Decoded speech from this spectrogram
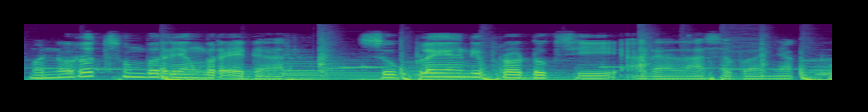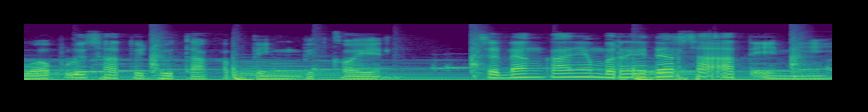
Menurut sumber yang beredar, suplai yang diproduksi adalah sebanyak 21 juta keping Bitcoin. Sedangkan yang beredar saat ini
